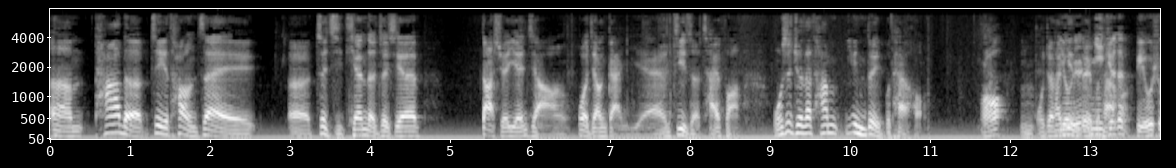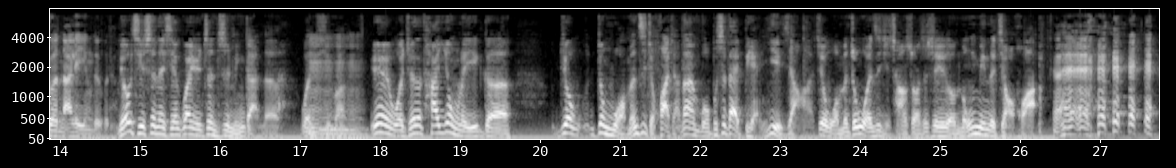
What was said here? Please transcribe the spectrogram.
嗯，他的这一趟在呃这几天的这些大学演讲、获奖感言、记者采访，我是觉得他应对不太好。哦，嗯，我觉得他应对不你觉得，比如说哪里应对不太好？尤其是那些关于政治敏感的问题嘛。嗯嗯。因为我觉得他用了一个，用用我们自己话讲，但我不是带贬义讲啊，就我们中国人自己常说，这是一种农民的狡猾。哎，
